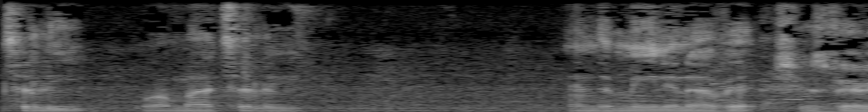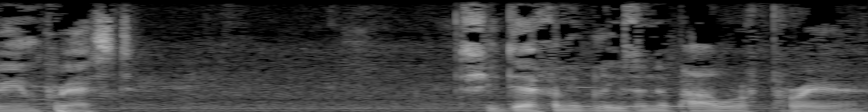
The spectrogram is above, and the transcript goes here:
talit, well, my talit, and the meaning of it. She was very impressed. She definitely believes in the power of prayer.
